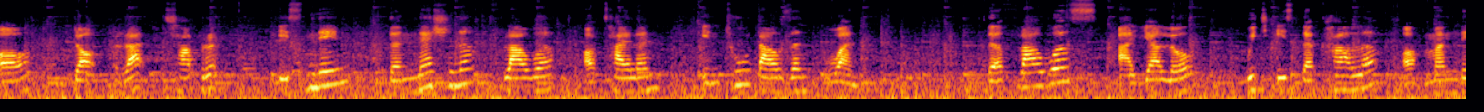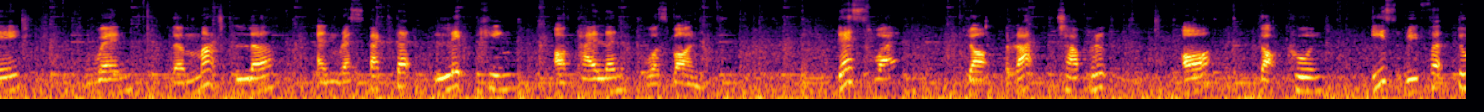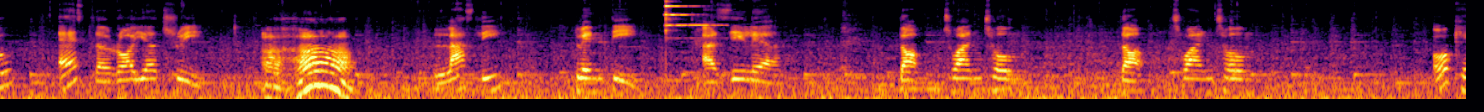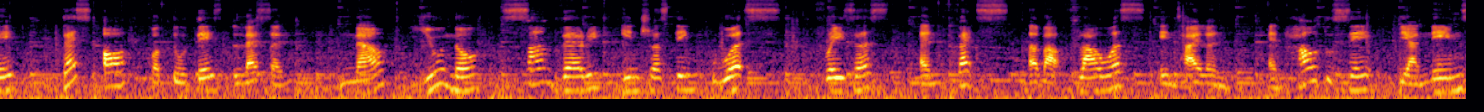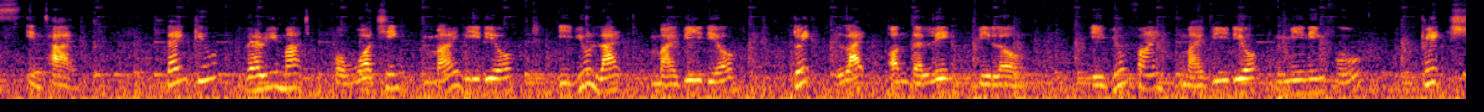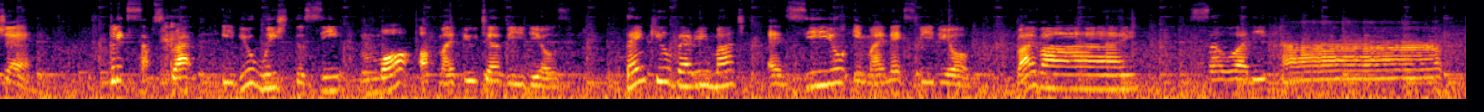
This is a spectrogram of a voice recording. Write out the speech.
or dog rat chapruk is named the national flower of Thailand in 2001. The flowers are yellow, which is the color of Monday when the much loved and respected late king of Thailand was born. That's why Dok Rat Chaprak or Dok Kun is referred to as the royal tree. Aha! Lastly, 20. Azalea. Dok Chuan Chom. Dok Chuan Chom. Okay, that's all for today's lesson. Now you know some very interesting words, phrases, and facts about flowers in Thailand and how to say their names in Thai. Thank you very much for watching my video. If you like my video, click like on the link below. If you find my video meaningful, click share. Click subscribe if you wish to see more of my future videos. Thank you very much and see you in my next video. Bye bye. สวัสดีครับ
